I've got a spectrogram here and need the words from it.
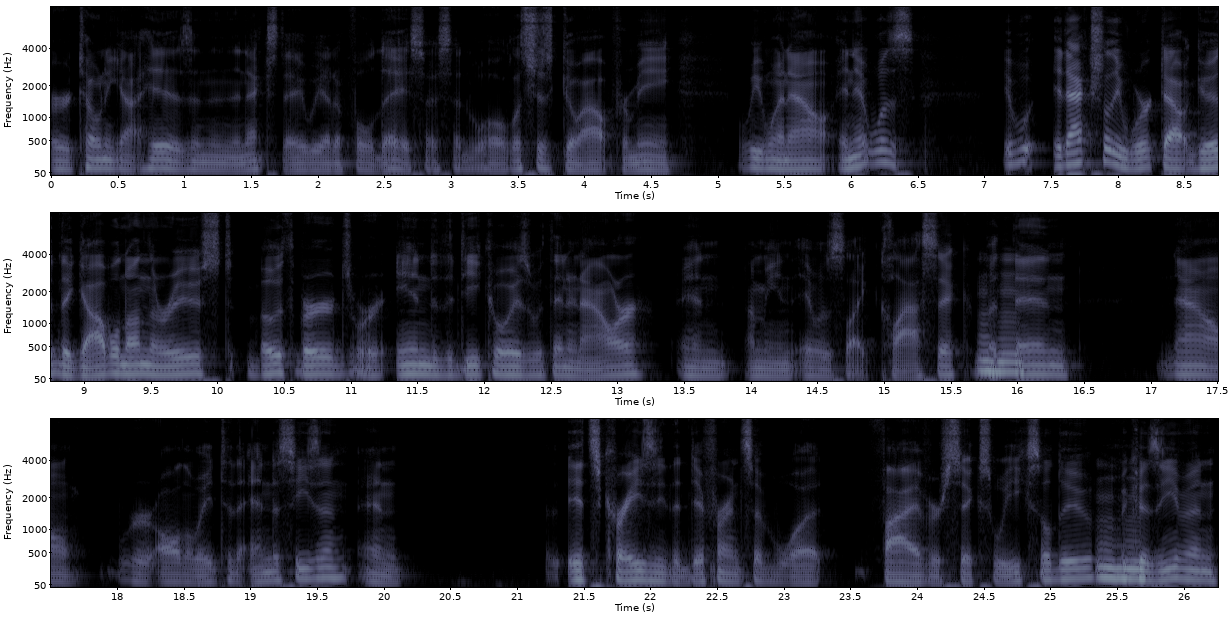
or Tony got his, and then the next day we had a full day. So I said, "Well, let's just go out for me." We went out, and it was. It, w- it actually worked out good. They gobbled on the roost. Both birds were into the decoys within an hour. And I mean, it was like classic. But then now we're all the way to the end of season and it's crazy the difference of what five or six weeks will do Mhm. because even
